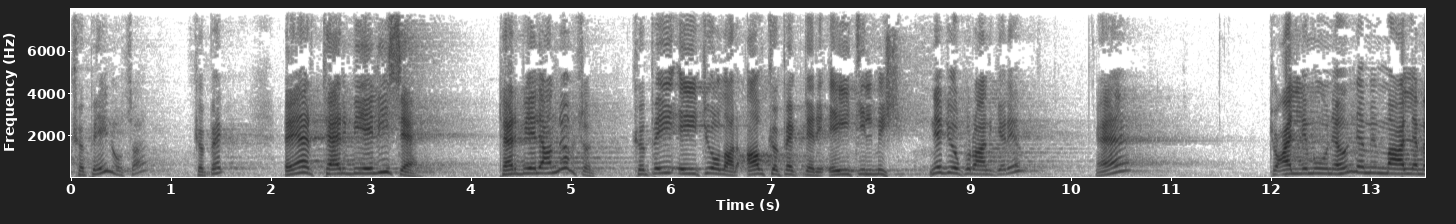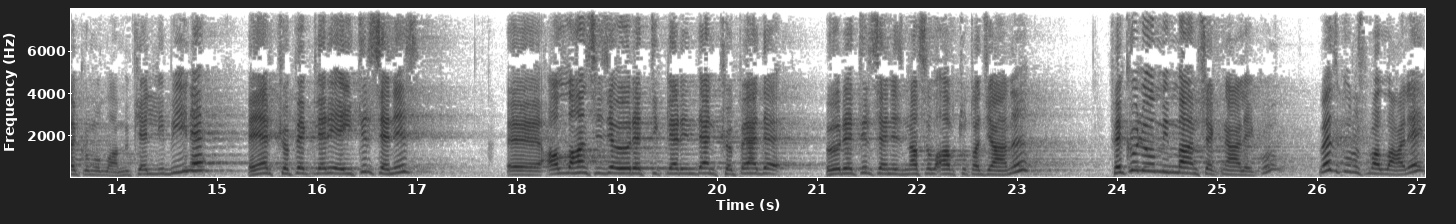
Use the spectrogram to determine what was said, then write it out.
köpeğin olsa, köpek. Eğer terbiyeliyse, terbiyeli anlıyor musun? Köpeği eğitiyorlar, av köpekleri, eğitilmiş. Ne diyor Kur'an-ı Kerim? He? تُعَلِّمُونَهُنَّ مِمَّا عَلَّمَكُمُ اللّٰهِ Mükellibine, eğer köpekleri eğitirseniz, e, Allah'ın size öğrettiklerinden köpeğe de öğretirseniz nasıl av tutacağını, فَكُلُوا مِمَّا اَمْسَكْنَا عَلَيْكُمْ وَذْكُرُوا اسْمَ اللّٰهِ عَلَيْهِ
